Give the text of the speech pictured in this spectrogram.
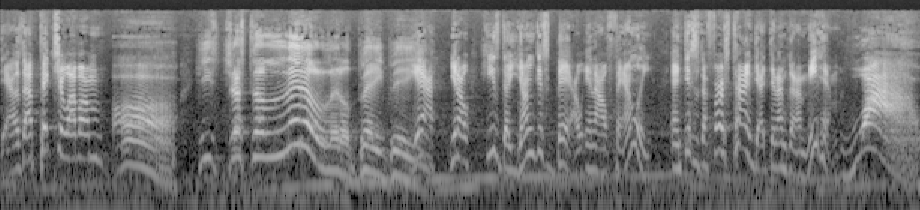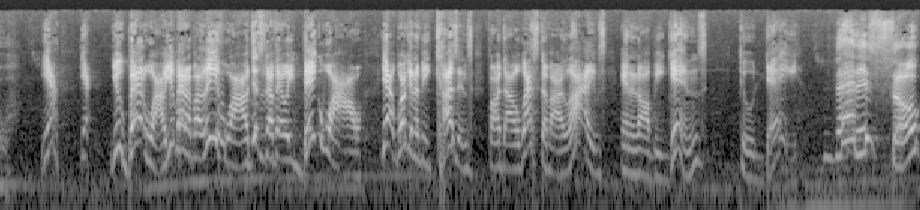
There's a picture of him. Oh, he's just a little, little baby. Yeah, you know, he's the youngest bear in our family. And this is the first time that, that I'm gonna meet him. Wow. Yeah, yeah. You bet, wow. You better believe, wow. This is a very big wow. Yeah, we're gonna be cousins for the rest of our lives. And it all begins today. That is so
